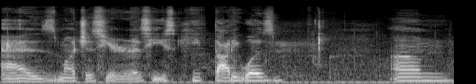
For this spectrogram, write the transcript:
as much as here as he he thought he was. Um,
